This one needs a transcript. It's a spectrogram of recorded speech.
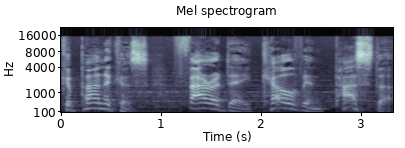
Copernicus, Faraday, Kelvin, Pasteur.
